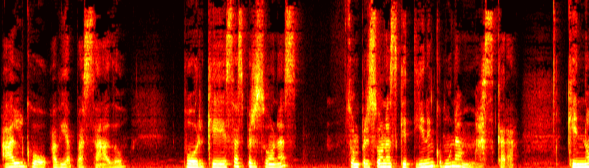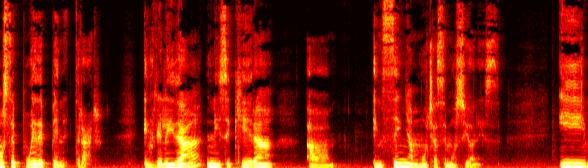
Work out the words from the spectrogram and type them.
algo había pasado porque esas personas son personas que tienen como una máscara que no se puede penetrar. En realidad ni siquiera uh, enseñan muchas emociones. Y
